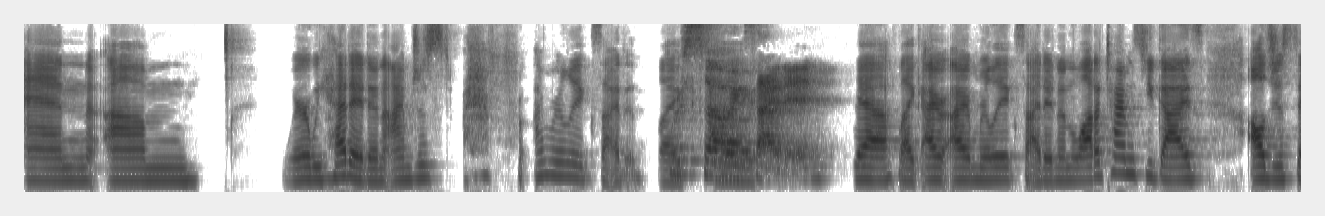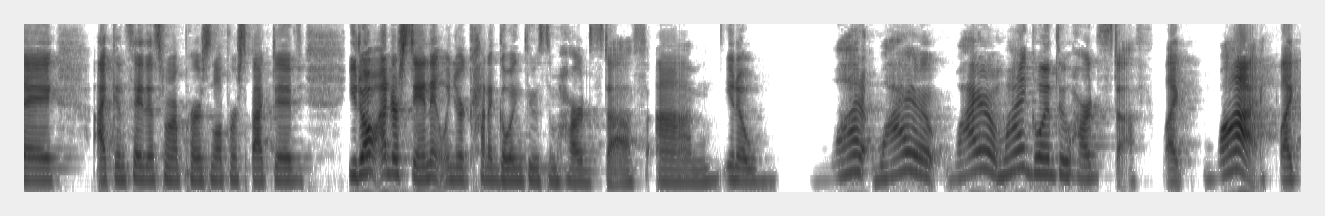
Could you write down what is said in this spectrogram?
and um, where are we headed? And I'm just, I'm really excited. Like we're so uh, excited. Yeah, like I, I'm really excited. And a lot of times, you guys, I'll just say, I can say this from a personal perspective. You don't understand it when you're kind of going through some hard stuff. Um, you know, what? Why are why am i going through hard stuff? Like why? Like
